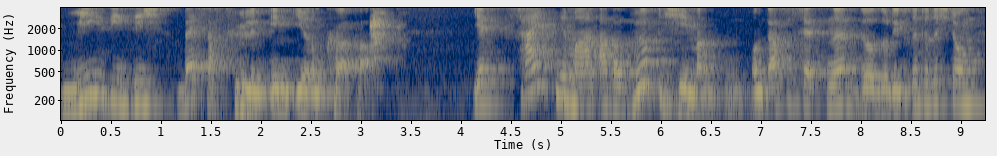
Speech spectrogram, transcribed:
wie sie sich besser fühlen in ihrem Körper. Jetzt zeig mir mal aber wirklich jemanden, und das ist jetzt ne, so die dritte Richtung,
